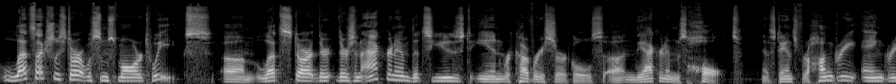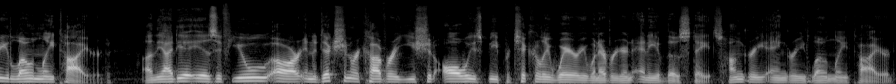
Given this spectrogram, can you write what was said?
let's actually start with some smaller tweaks um, let's start there, there's an acronym that's used in recovery circles uh, and the acronym is halt and it stands for hungry angry lonely tired and the idea is if you are in addiction recovery, you should always be particularly wary whenever you're in any of those states hungry, angry, lonely, tired.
